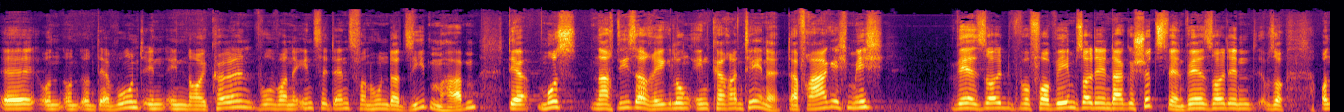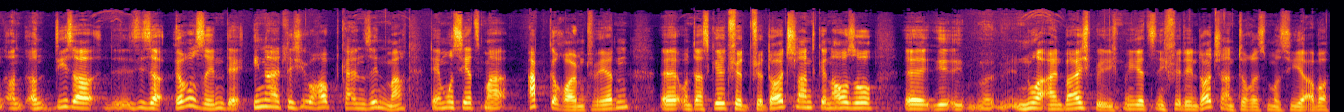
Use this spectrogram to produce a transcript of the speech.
äh, und, und, und der wohnt in, in Neukölln, wo wir eine Inzidenz von 107 haben, der muss nach dieser Regelung in Quarantäne. Da frage ich mich, wer soll, vor wem soll denn da geschützt werden? Wer soll denn so? Und, und, und dieser, dieser Irrsinn, der inhaltlich überhaupt keinen Sinn macht, der muss jetzt mal abgeräumt werden. Äh, und das gilt für, für Deutschland genauso. Äh, nur ein Beispiel. Ich bin jetzt nicht für den Deutschlandtourismus hier, aber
